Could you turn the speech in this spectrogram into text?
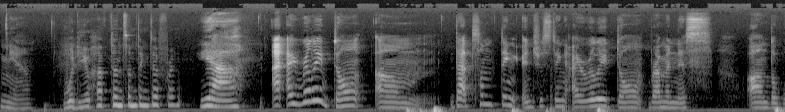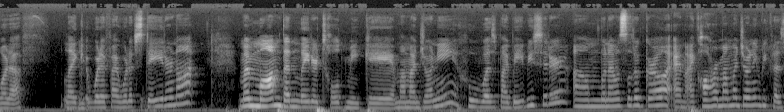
Yeah. Would you have done something different? Yeah. I, I really don't um that's something interesting. I really don't reminisce on the what if. Like Mhm. what if I would have stayed or not. My mom then later told me que Mama Johnny, who was my babysitter um, when I was a little girl, and I call her Mama Johnny because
